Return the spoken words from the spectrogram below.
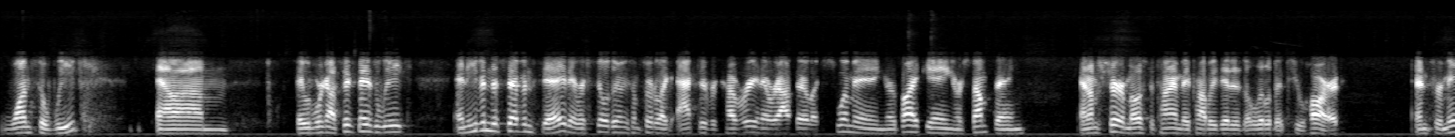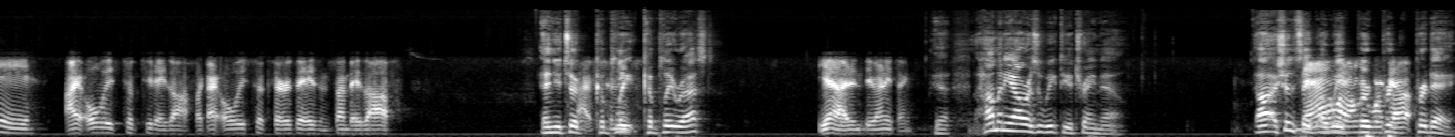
once a week. Um, they would work out six days a week, and even the seventh day, they were still doing some sort of like active recovery, and they were out there like swimming or biking or something. And I'm sure most of the time they probably did it a little bit too hard. And for me, I always took two days off. Like I always took Thursdays and Sundays off. And you took complete me, complete rest? Yeah, I didn't do anything. Yeah. How many hours a week do you train now? Uh, I shouldn't say now a week per, per, per, day.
